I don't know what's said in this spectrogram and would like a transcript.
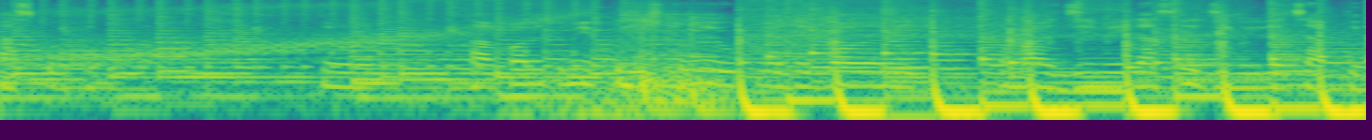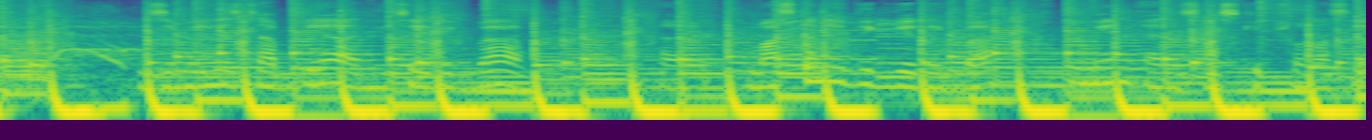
কাজ করবে তো তারপরে তুমি প্লে স্টোরে উপরে দেখবা তোমার জিমেইল আছে জিমেইলে চাপ দিবা। জিমেইলে চাপ দিয়া নিচে দেখবা মাঝখানের দিক দিয়ে দেখবা পেমেন্ট সাবস্ক্রিপশন আছে।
